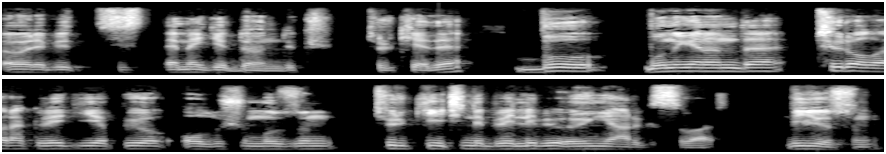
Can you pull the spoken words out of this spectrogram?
Öyle bir sisteme döndük Türkiye'de. Bu bunun yanında tür olarak regi yapıyor oluşumuzun Türkiye içinde belli bir ön yargısı var. Biliyorsun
